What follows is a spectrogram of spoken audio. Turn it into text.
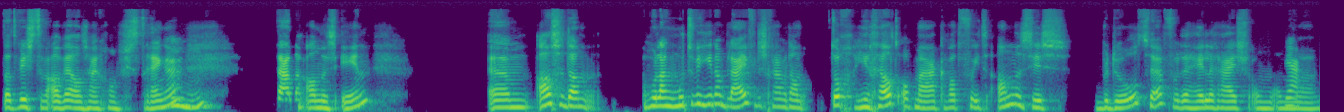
dat wisten we al wel, zijn gewoon strenger. Mhm. Staat er anders in. Ehm, als we dan, hoe lang moeten we hier dan blijven? Dus gaan we dan toch hier geld opmaken wat voor iets anders is bedoeld, hè, voor de hele reis om, om Ja. ehm,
